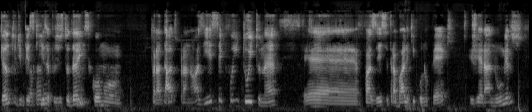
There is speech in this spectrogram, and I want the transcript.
tanto de pesquisa para os estudantes como para dados para nós, e esse sempre foi o intuito, né? É fazer esse trabalho aqui com o NUPEC, gerar números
